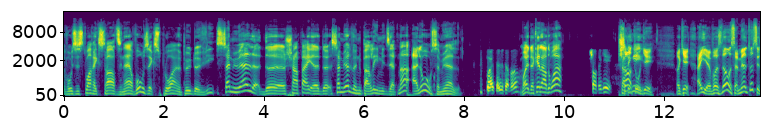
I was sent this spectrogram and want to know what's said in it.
vos histoires extraordinaires, vos exploits, un peu de vie. Samuel de Champagne, euh, de Samuel veut nous parler immédiatement. Allô, Samuel? Ouais, salut, ça va? Ouais, de quel endroit? Champigny. Châteauguay. OK. Hey, euh, vas-y donc, Samuel, toi, c'est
